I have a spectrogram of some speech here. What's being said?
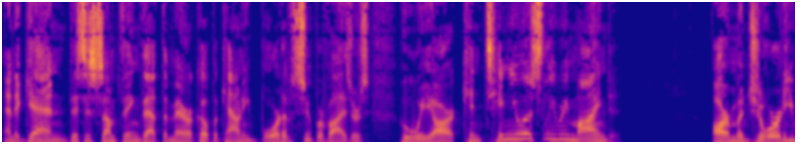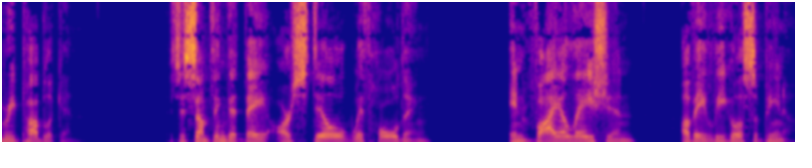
And again, this is something that the Maricopa County Board of Supervisors, who we are continuously reminded are majority Republican. This is something that they are still withholding in violation of a legal subpoena.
